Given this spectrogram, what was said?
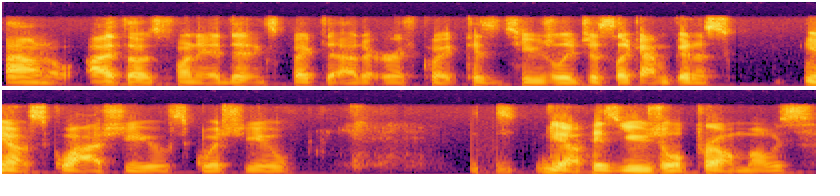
I don't know. I thought it was funny. I didn't expect it out of Earthquake because it's usually just like I'm gonna, you know, squash you, squish you. You know, his usual promos.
